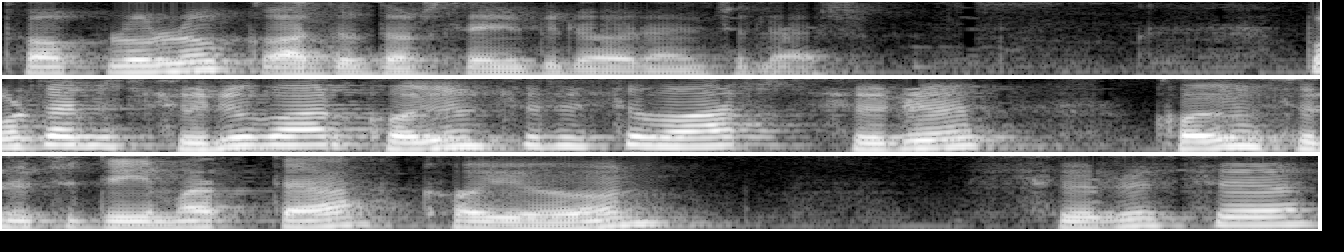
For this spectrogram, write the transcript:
topluluk adıdır sevgili öğrenciler. Burada bir sürü var, koyun sürüsü var. Sürü, koyun sürüsü diyeyim hatta. Koyun sürüsü.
